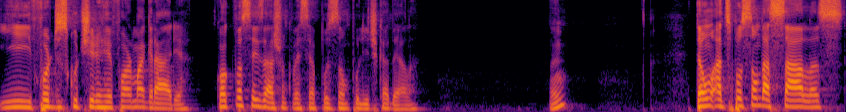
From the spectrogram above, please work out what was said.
e for discutir reforma agrária, qual que vocês acham que vai ser a posição política dela? Então, a disposição das salas,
